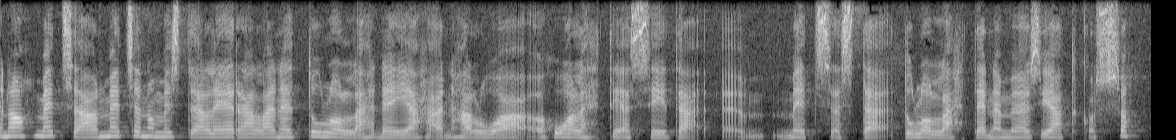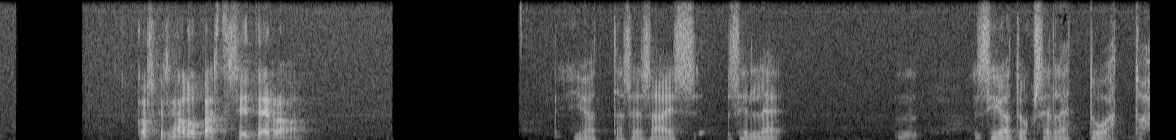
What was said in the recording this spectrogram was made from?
No, metsä on metsänomistajalle eräänlainen tulonlähde ja hän haluaa huolehtia siitä metsästä tulonlähteenä myös jatkossa. Koska se haluaa päästä siitä eroon jotta se saisi sille sijoitukselle tuottoa.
